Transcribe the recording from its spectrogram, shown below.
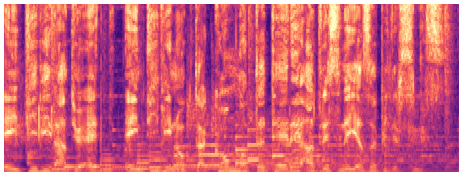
ntvradio.com.tr adresine yazabilirsiniz.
